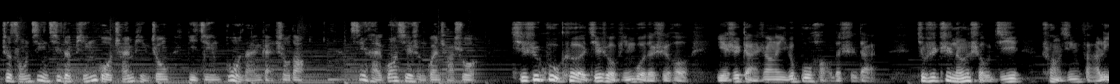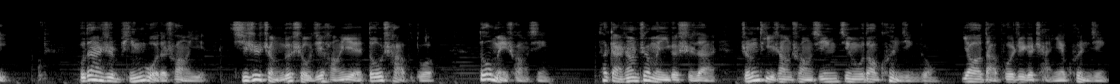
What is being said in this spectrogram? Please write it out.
这从近期的苹果产品中已经不难感受到。信海光先生观察说，其实库克接手苹果的时候，也是赶上了一个不好的时代，就是智能手机创新乏力。不但是苹果的创意，其实整个手机行业都差不多，都没创新。他赶上这么一个时代，整体上创新进入到困境中，要打破这个产业困境，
